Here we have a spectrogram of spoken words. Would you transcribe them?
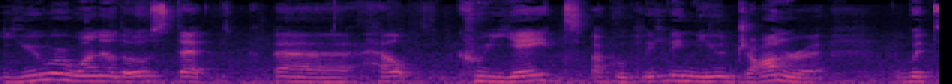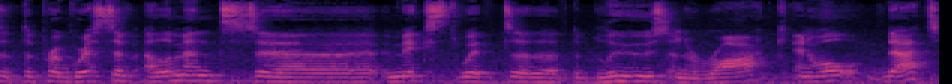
you were one of those that uh, helped create a completely new genre with the, the progressive elements uh, mixed with uh, the blues and the rock and all that.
